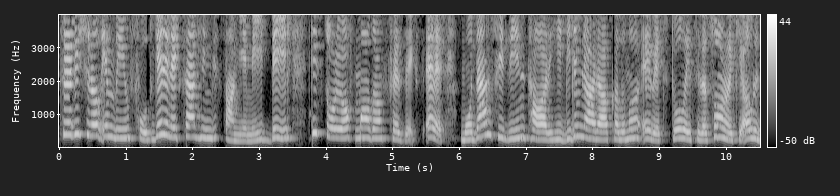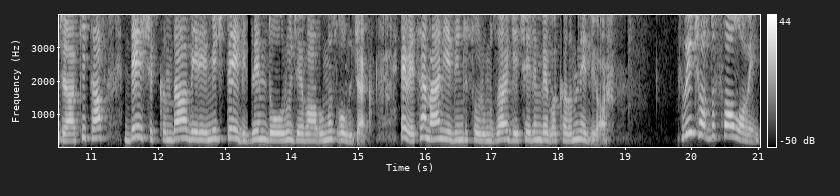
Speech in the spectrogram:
Traditional Indian Food, geleneksel Hindistan yemeği değil. History of Modern Physics, evet modern fiziğin tarihi bilimle alakalı mı? Evet. Dolayısıyla sonraki alacağı kitap D şıkkında verilmiş. D bizim doğru cevabımız olacak. Evet hemen 7. sorumuza geçelim ve bakalım ne diyor. Which of the following?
